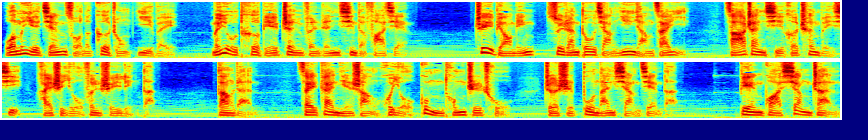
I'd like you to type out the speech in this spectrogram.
我们也检索了各种易纬，没有特别振奋人心的发现。这表明，虽然都讲阴阳灾异，杂战系和谶纬系还是有分水岭的。当然，在概念上会有共通之处，这是不难想见的。变卦象占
